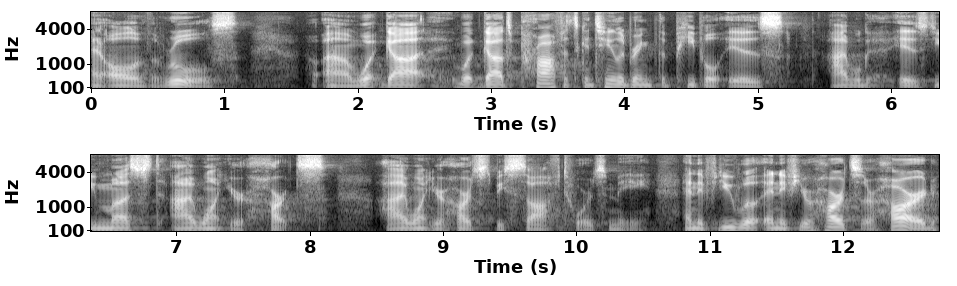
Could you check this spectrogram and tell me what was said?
and all of the rules, uh, what God, what God's prophets continually bring to the people is, I will, is you must, I want your hearts. I want your hearts to be soft towards me. And if you will, and if your hearts are hard,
